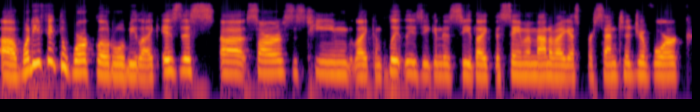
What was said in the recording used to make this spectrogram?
Uh, what do you think the workload will be like? Is this uh, Saros's team like completely? Is he going to see like the same amount of, I guess, percentage of work?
